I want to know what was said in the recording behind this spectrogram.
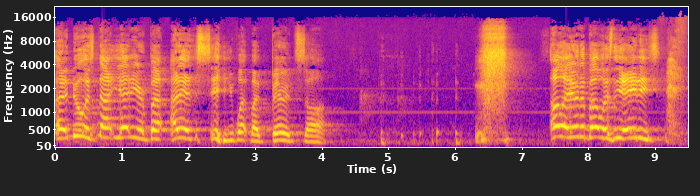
I knew it was not yet here, but I didn't see what my parents saw. All I heard about was the 80s.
